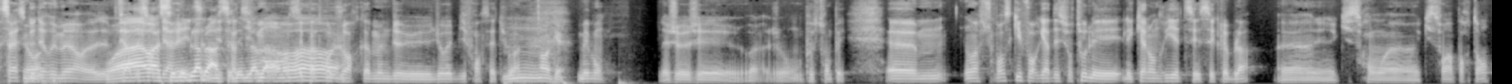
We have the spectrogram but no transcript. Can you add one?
Ça reste que des rumeurs. euh, Ouais, faire descendre ouais, c'est des blabla, c'est des administrativement, blabla, C'est ouais, pas trop le genre quand même du, du rugby français, tu vois. Mmh, ok. Mais bon, je, j'ai, voilà, je- on peut se tromper. Euh, je pense qu'il faut regarder surtout les, les calendriers de ces, ces clubs-là, euh, qui seront, qui sont importants.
